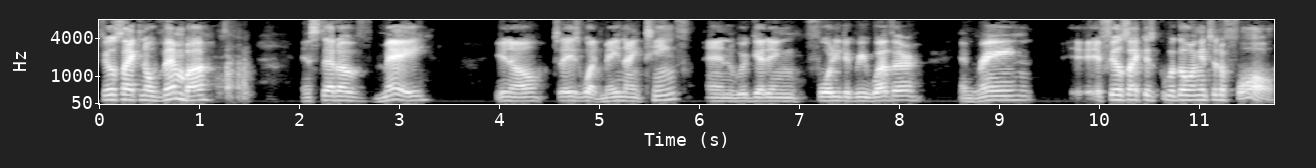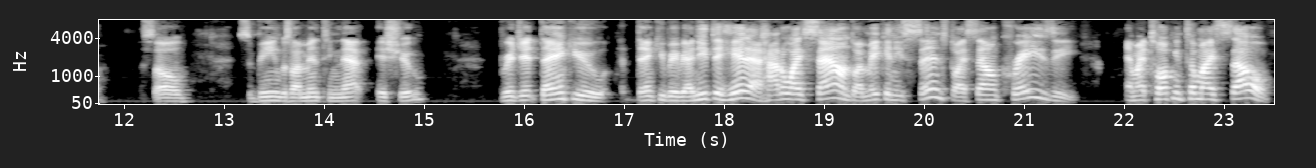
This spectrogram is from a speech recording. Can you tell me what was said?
feels like November instead of May. You know, today's what May 19th, and we're getting 40 degree weather and rain. It feels like we're going into the fall. So Sabine was lamenting that issue. Bridget, thank you. Thank you, baby. I need to hear that. How do I sound? Do I make any sense? Do I sound crazy? Am I talking to myself?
